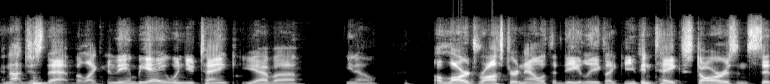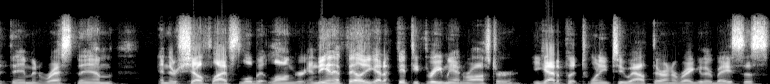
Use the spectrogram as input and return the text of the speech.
And not just that, but like in the NBA, when you tank, you have a, you know, a large roster now with the D League. Like you can take stars and sit them and rest them, and their shelf life's a little bit longer. In the NFL, you got a 53 man roster. You got to put 22 out there on a regular basis.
